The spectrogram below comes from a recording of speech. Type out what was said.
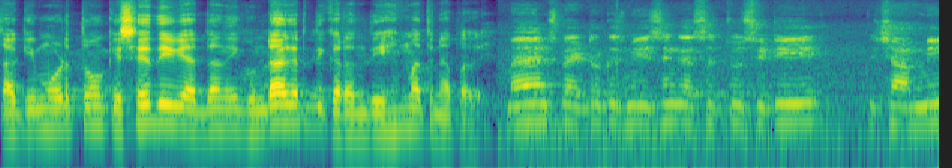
ਤਾਂ ਕਿ ਮੁੜ ਤੋਂ ਕਿਸੇ ਦੀ ਵੀ ਇਦਾਂ ਦੀ ਗੁੰਡਾਗਰਦੀ ਕਰਨ ਦੀ ਹਿੰਮਤ ਨਾ ਪਵੇ। ਮੈਂ inspector Kashmir Singh SHO city ਸ਼ਾਮੀ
